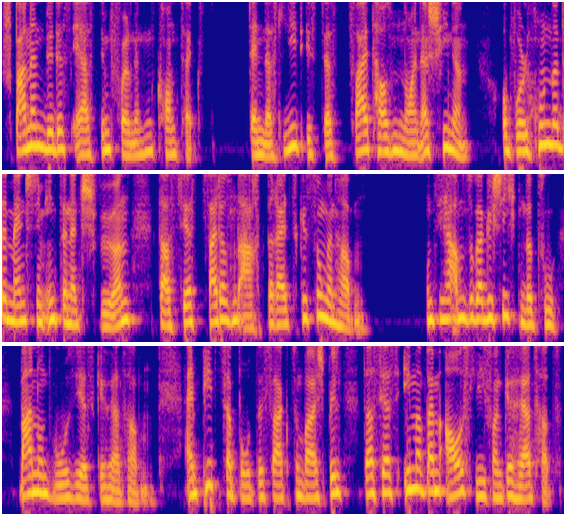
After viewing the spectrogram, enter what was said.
Spannend wird es erst im folgenden Kontext. Denn das Lied ist erst 2009 erschienen, obwohl hunderte Menschen im Internet schwören, dass sie es 2008 bereits gesungen haben. Und sie haben sogar Geschichten dazu, wann und wo sie es gehört haben. Ein Pizzabote sagt zum Beispiel, dass er es immer beim Ausliefern gehört hat.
